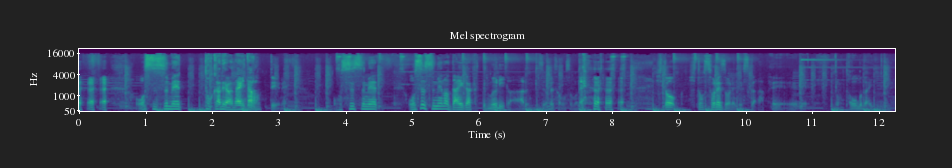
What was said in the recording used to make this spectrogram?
おすすめとかではないだろうっていうね。おすすめおすすめの大学って無理があるんですよねそもそもね。人人それぞれですから、えー、東大ってね。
